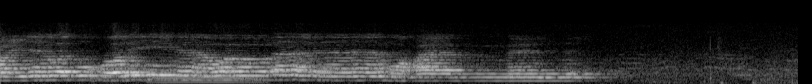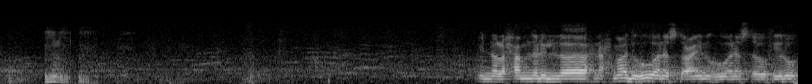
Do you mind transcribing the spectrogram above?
إن الحمد لله نحمده ونستعينه ونستغفره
